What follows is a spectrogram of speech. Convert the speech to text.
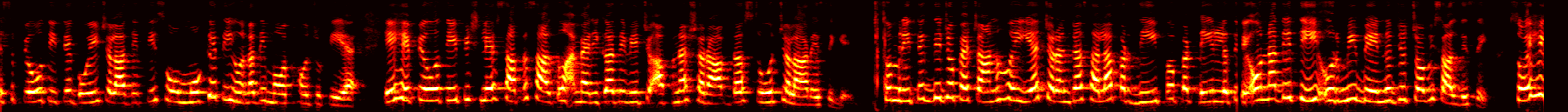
ਇਸ ਪਿਓ ਧੀ ਤੇ ਗੋਲੀ ਚਲਾ ਦਿੱਤੀ। ਸੋ ਮੌਕੇ ਤੇ ਹੀ ਉਹਨਾਂ ਦੀ ਮੌਤ ਹੋ ਚੁੱਕੀ ਹੈ। ਇਹ ਪਿਓ ਧੀ ਪਿਛਲੇ 7 ਸਾਲ ਤੋਂ ਅਮਰੀਕਾ ਦੇ ਵਿੱਚ ਆਪਣਾ ਸ਼ਰਾਬ ਦਾ ਸਟੋਰ ਚਲਾ ਰਹੇ ਸੀਗੇ। ਸੋ ਮ੍ਰਿਤਕ ਦੀ ਜੋ ਪਹਿਚਾਣ ਹੋਈ ਹੈ 54 ਸਾਲਾ ਪ੍ਰਦੀਪ ਪਟੇਲ ਤੇ ਉਹਨਾਂ ਦੀ ਧੀ ਉਰਮੀ ਬੇਨ ਜੋ 24 ਸਾਲ ਦੀ ਸੀ। ਸੋ ਇਹ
